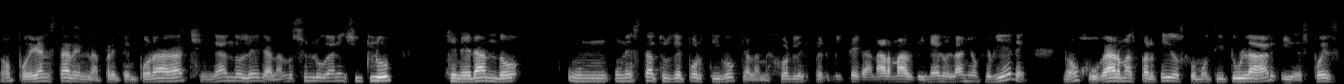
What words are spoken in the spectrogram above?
¿no? Podrían estar en la pretemporada chingándole, ganándose un lugar en su club generando un estatus deportivo que a lo mejor les permite ganar más dinero el año que viene, ¿no? Jugar más partidos como titular y después,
